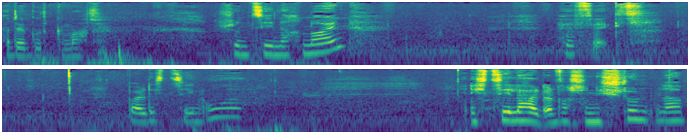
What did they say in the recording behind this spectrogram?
Hat er gut gemacht. Schon 10 nach 9. Perfekt. Bald ist 10 Uhr. Ich zähle halt einfach schon die Stunden ab.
